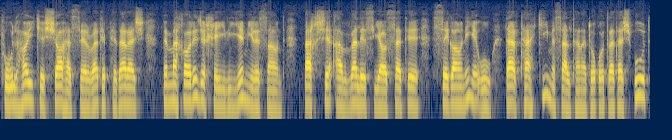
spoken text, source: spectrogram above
پولهایی که شاه از ثروت پدرش به مخارج خیریه میرساند بخش اول سیاست سگانه او در تحکیم سلطنت و قدرتش بود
